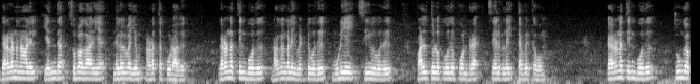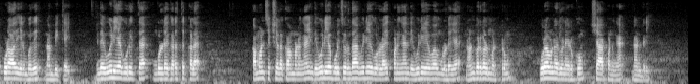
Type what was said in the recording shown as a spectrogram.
கிரகண நாளில் எந்த சுபகாரிய நிகழ்வையும் நடத்தக்கூடாது. கிரகணத்தின் போது நகங்களை வெட்டுவது முடியை சீவுவது பல் துலக்குவது போன்ற செயல்களை தவிர்க்கவும். கிரகணத்தின் போது தூங்கக்கூடாது என்பது நம்பிக்கை. இந்த வீடியோ குறித்த உங்களுடைய கருத்துக்களை கமெண்ட் செக்ஷனில் கமெண்ட் பண்ணுங்கள் இந்த வீடியோ பிடிச்சிருந்தா வீடியோக்கு ஒரு லைக் பண்ணுங்கள் இந்த வீடியோவை உங்களுடைய நண்பர்கள் மற்றும் உறவினர்களினருக்கும் ஷேர் பண்ணுங்கள் நன்றி.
